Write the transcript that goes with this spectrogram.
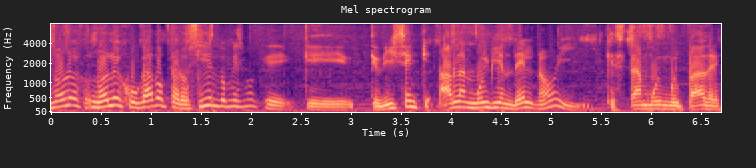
No lo, he- no lo he jugado, pero sí es lo mismo que, que, que dicen que hablan muy bien de él, ¿no? Y que está muy, muy padre.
